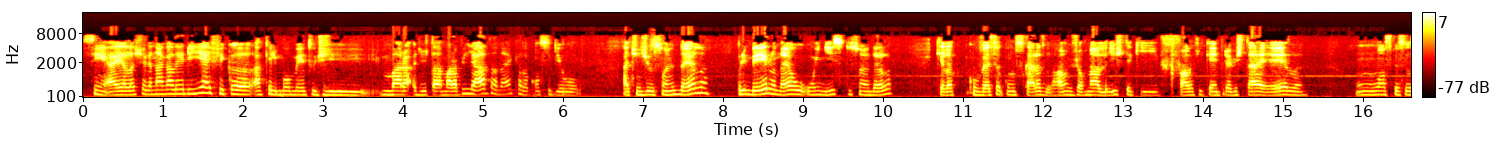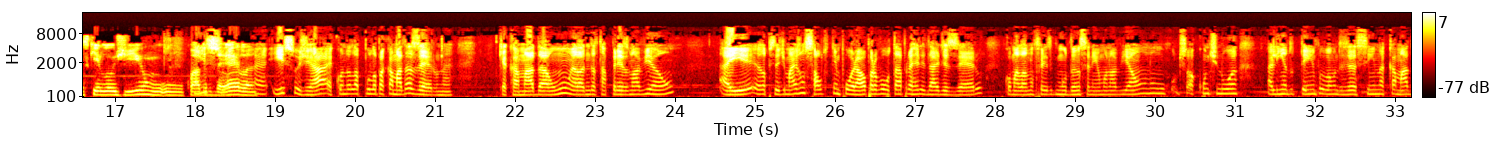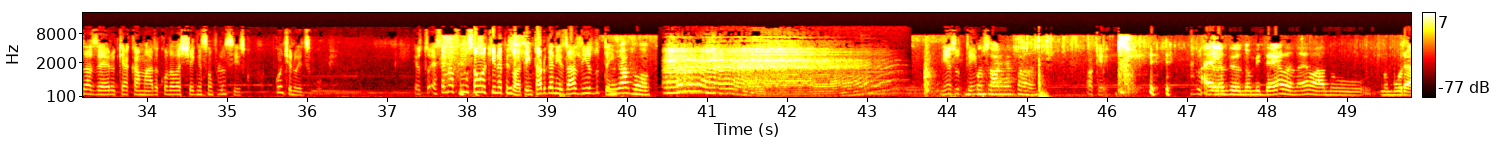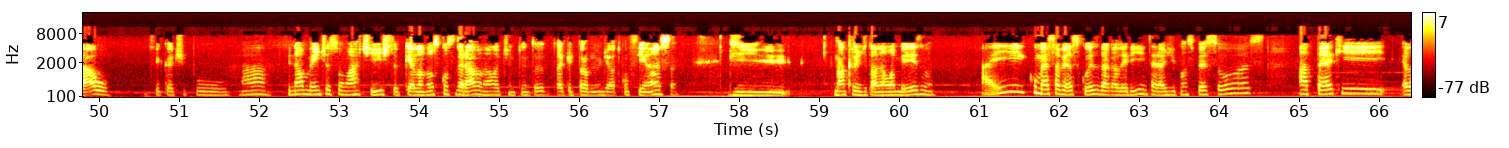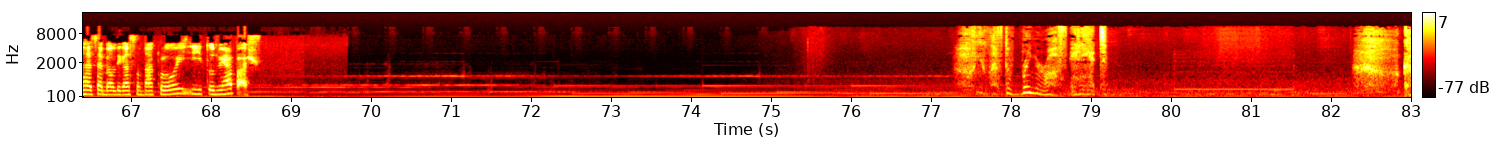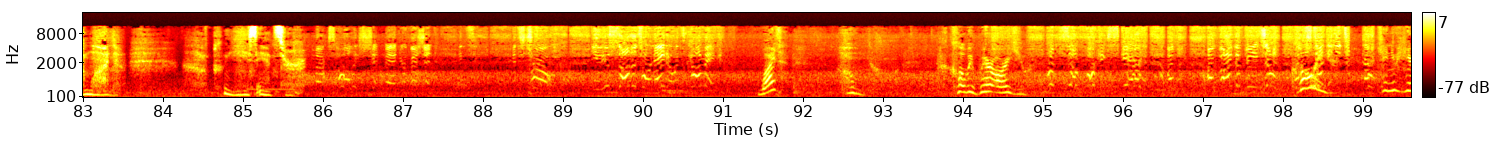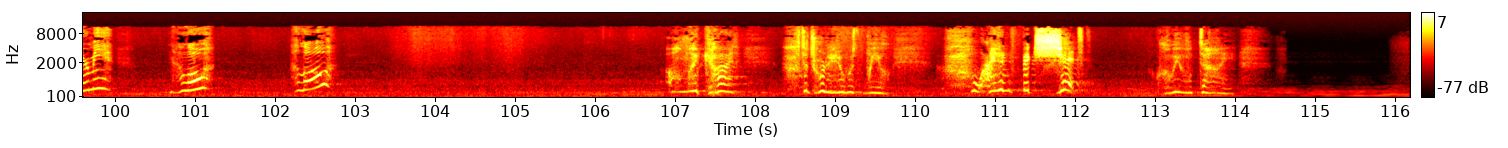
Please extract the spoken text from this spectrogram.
Sim, aí ela chega na galeria e fica aquele momento de mara- de estar maravilhada, né? Que ela conseguiu atingir o sonho dela. Primeiro, né? O, o início do sonho dela. Que ela conversa com os caras lá, um jornalista que fala que quer entrevistar ela. um- Umas pessoas que elogiam o quadro isso, dela. é, isso já é quando ela pula pra camada zero, né? Que a camada 1 ela ainda tá presa no avião. Aí ela precisa de mais um salto temporal para voltar para a realidade zero. Como ela não fez mudança nenhuma no avião, não, só continua a linha do tempo, vamos dizer assim, na camada zero, que é a camada quando ela chega em São Francisco. Continue, desculpe. Eu tô- essa é a minha função aqui no episódio, tentar organizar as linhas do Eu tempo. já volto. Linhas do tempo. Enquanto a vai falando. Ok. Do Aí ela vê o nome dela, né, lá no, no mural. Fica tipo, ah, finalmente eu sou uma artista, porque ela não se considerava, né? Ela tinha tinha todo aquele problema de autoconfiança, de não acreditar nela mesma. Aí começa a ver as coisas da galeria, interagir com as pessoas, até que ela recebe a ligação da Chloe e tudo vem abaixo. Oh, you left the ringer off, idiot. Oh, come on. Please answer. Max, holy shit, man, your vision. It's, it's true. You, you saw the tornado. It's coming. What? Oh no. Chloe, where are you? Chloe! Can you hear me? Hello? Hello? Oh my god. The tornado was real. Oh, I didn't fix shit. Chloe will die.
